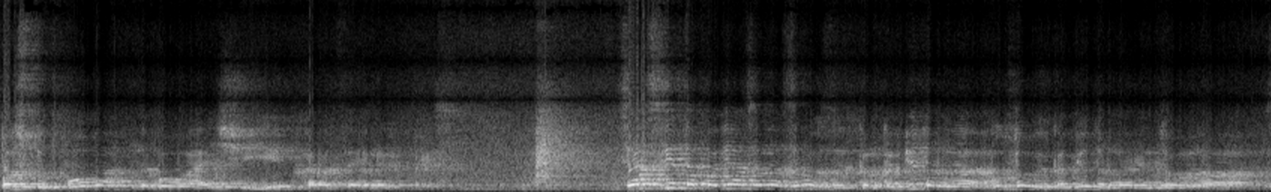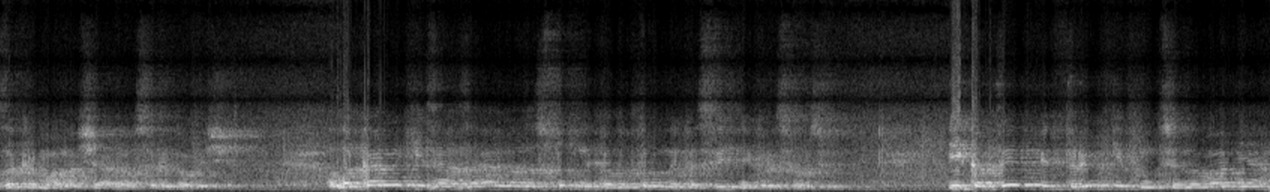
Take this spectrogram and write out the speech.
поступово набуваючи її характерних рис. Ця освіта пов'язана з розвитком комп'ютерного будови комп'ютерно орієнтованого, зокрема навчального середовища, локальних і загальнодоступних електронних освітніх ресурсів, ІКТ підтримки функціонування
